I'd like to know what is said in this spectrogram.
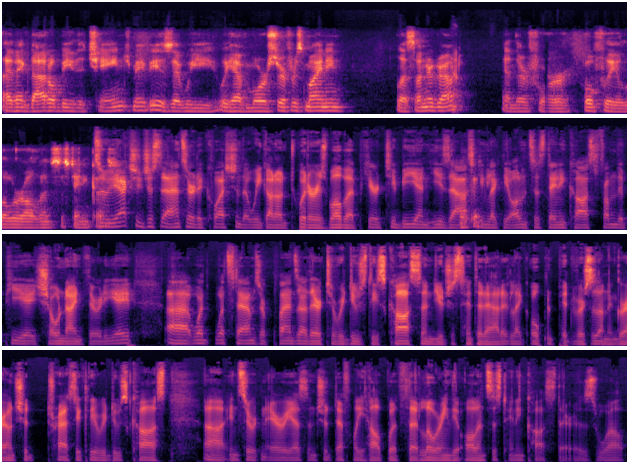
I think that'll be the change. Maybe is that we we have more surface mining, less underground and therefore hopefully a lower all-in sustaining cost. So you actually just answered a question that we got on Twitter as well by Pierre TB, and he's asking okay. like the all-in sustaining cost from the PEA show 938. Uh, what what stems or plans are there to reduce these costs? And you just hinted at it, like open pit versus underground should drastically reduce cost uh, in certain areas and should definitely help with uh, lowering the all-in sustaining cost there as well.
